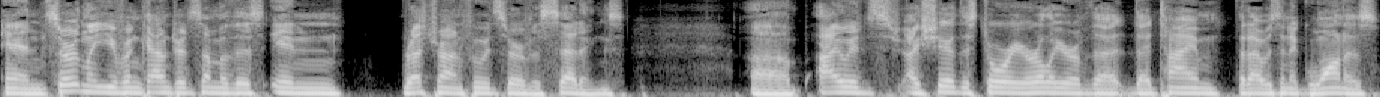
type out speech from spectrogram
And certainly you've encountered some of this in restaurant food service settings. Uh, I would I shared the story earlier of that that time that I was in iguanas.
